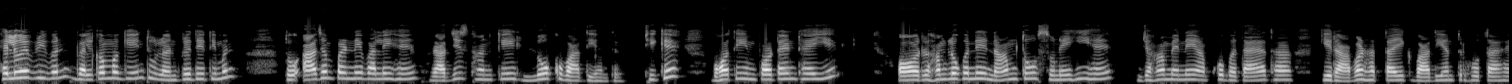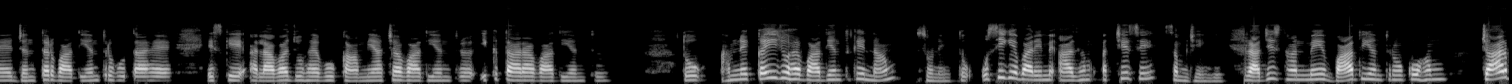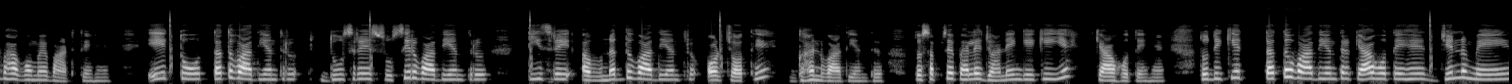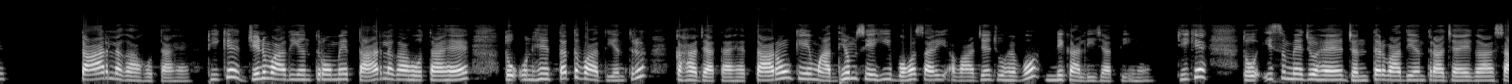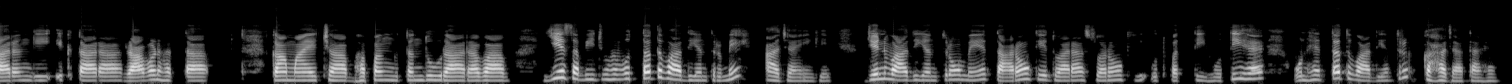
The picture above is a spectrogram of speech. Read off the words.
Hello everyone welcome again to learn प्रदेतिमन तो आज हम पढ़ने वाले हैं राजस्थान के लोकवाद्य यंत्र, ठीक है? बहुत ही इम्पोर्टेंट है ये। और हम लोगों ने नाम तो सुने ही हैं, जहाँ मैंने आपको बताया था कि रावण हत्ता एक वाद्य यंत्र होता है, जंतर वाद्य यंत्र होता है, इसके अलावा जो है वो कामयाचा वाद्य यंत्र, इकतारा वाद्य यंत्र। तो हमने कई जो है वाद्य यंत्र के नाम सुने तो उसी के बारे में आज हम अच्छे से समझेंगे। राजस्थान में वाद्य यंत्रों को हम चार भागों में बांटते हैं। एक तो तत्ववाद यंत्र, दूसरे सुशिर वाद्य यंत्र, तीसरे अवनद वाद्य यंत्र और चौथे घन वाद्य यंत्र। तो सबसे पहले जानेंगे कि ये क्या होते हैं। तो देखिए तत्ववाद यंत्र क्या होते हैं? जिनमें तार लगा होता है, ठीक है? जिन वाद्य यंत्रों में तार लगा होता है तो उन्हें तत्वाद्य यंत्र कहा जाता है। तारों के माध्यम से ही बहुत सारी आवाज़ें जो है वो निकाली जाती हैं। ठीक है? तो इसमें जो है जंतर वाद्य यंत्र आ जाएगा, सारंगी, इकतारा, रावण हत्ता, कामायचा, भपंग, तंदूरा रवाब ये सभी जो है वो तत्वाद्य यंत्र में आ जाएँगे। जिन वाद्य यंत्रों में तारों के द्वारा स्वरों की उत्पत्ति होती है, उन्हें तत्वाद्य यंत्र कहा जाता है।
